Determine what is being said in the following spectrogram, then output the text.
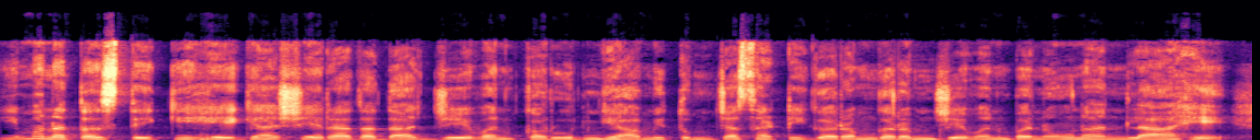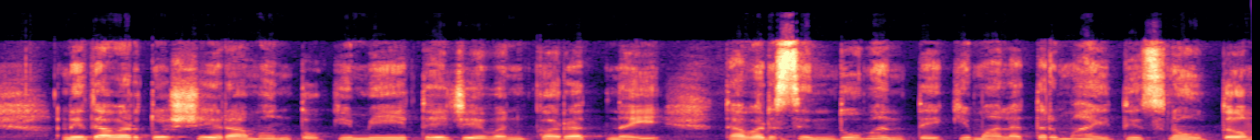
ती म्हणत असते की हे घ्या शेरा दादा जेवण करून घ्या मी तुमच्यासाठी गरम गरम जेवण बनवून आणलं आहे. आणि त्यावर तो शेरा म्हणतो की मी इथे जेवण करत नाही. त्यावर सिंधू म्हणते की मला तर माहितीच नव्हतं.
